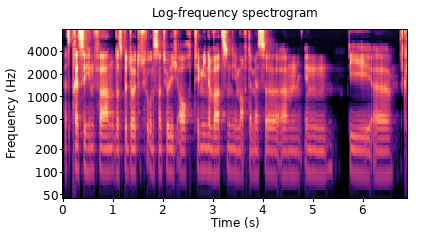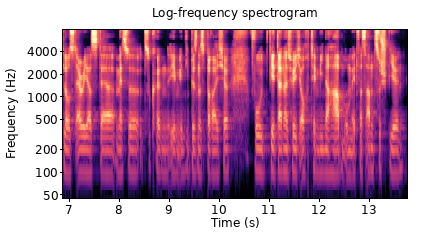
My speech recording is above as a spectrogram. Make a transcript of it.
als Presse hinfahren und das bedeutet für uns natürlich auch Termine wahrzunehmen auf der Messe, ähm, in die äh, Closed Areas der Messe zu können, eben in die Business-Bereiche, wo wir dann natürlich auch Termine haben, um etwas anzuspielen.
